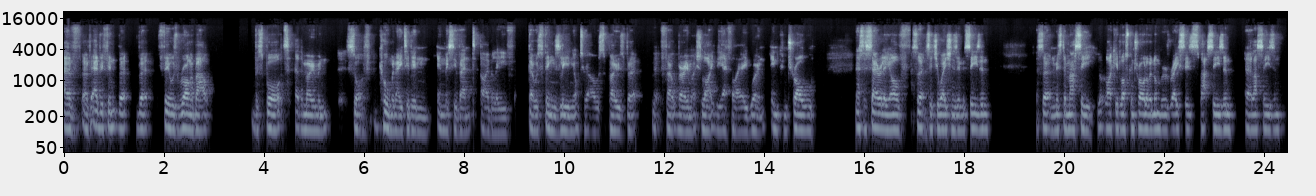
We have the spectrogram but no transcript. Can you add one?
of, of everything that, that feels wrong about the sport at the moment, sort of culminated in in this event, I believe. there was things leading up to it, I will suppose, that that felt very much like the FIA weren't in control necessarily of certain situations in the season. A certain Mr. Masi looked like he'd lost control of a number of races that season, uh, last season.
